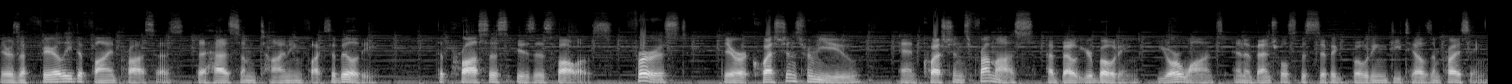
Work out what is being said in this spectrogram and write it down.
there is a fairly defined process that has some timing flexibility. The process is as follows. First, there are questions from you and questions from us about your boating, your wants, and eventual specific boating details and pricing.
